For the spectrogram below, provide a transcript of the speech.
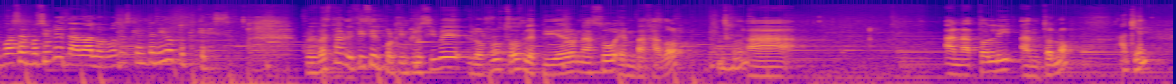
puede ser posible dado a los roces que han tenido? ¿Tú qué crees? Pues va a estar difícil porque inclusive los rusos le pidieron a su embajador, a Anatoly Antonov, ¿A quién?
